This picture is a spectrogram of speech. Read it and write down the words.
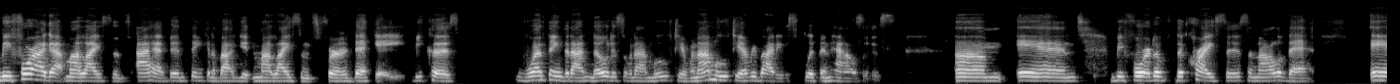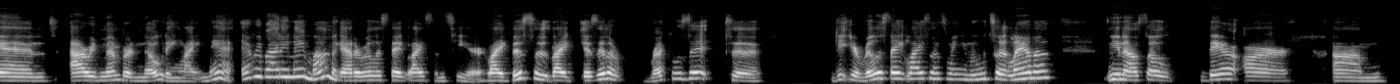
before i got my license i had been thinking about getting my license for a decade because one thing that I noticed when I moved here, when I moved here, everybody was flipping houses. Um, and before the, the crisis and all of that. And I remember noting, like, man, everybody named mama got a real estate license here. Like, this is like, is it a requisite to get your real estate license when you move to Atlanta? You know, so there are, um,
